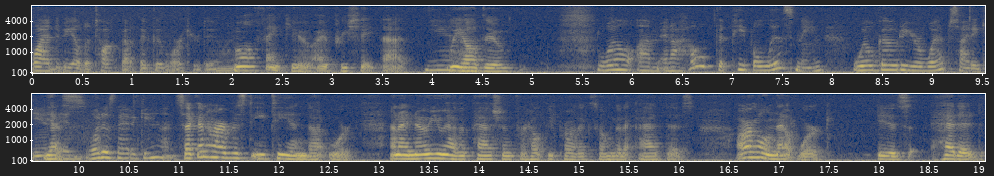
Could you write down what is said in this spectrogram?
glad to be able to talk about the good work you're doing. Well, thank you. I appreciate that. Yeah. We all do. Well, um, and I hope that people listening will go to your website again. Yes. And what is that again? SecondHarvestETN.org. And I know you have a passion for healthy products, so I'm going to add this. Our whole network is headed.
